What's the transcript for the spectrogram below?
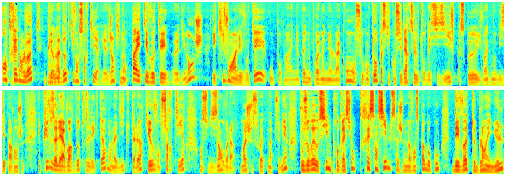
entrer dans le vote et puis il y en Mhm. a d'autres qui vont sortir. Il y a des gens qui n'ont pas été votés euh, dimanche et qui vont aller voter ou pour Marine Le Pen ou pour Emmanuel Macron au second tour parce qu'ils considèrent que c'est le tour décisif, parce qu'ils vont être mobilisés par l'enjeu. Et puis vous allez avoir d'autres électeurs, on l'a dit tout à l'heure, qui eux vont sortir en se disant voilà, moi je souhaite m'abstenir. Vous aurez aussi une progression très sensible, ça je ne m'avance pas beaucoup, des votes blancs et nuls,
